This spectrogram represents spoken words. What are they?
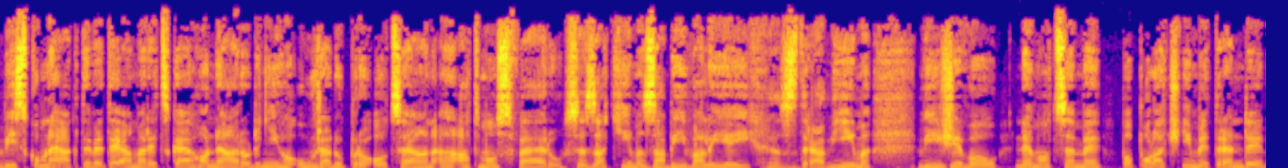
Výzkumné aktivity Amerického národního úřadu pro oceán a atmosféru se zatím zabývaly jejich zdravím, výživou, nemocemi, populačními trendy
